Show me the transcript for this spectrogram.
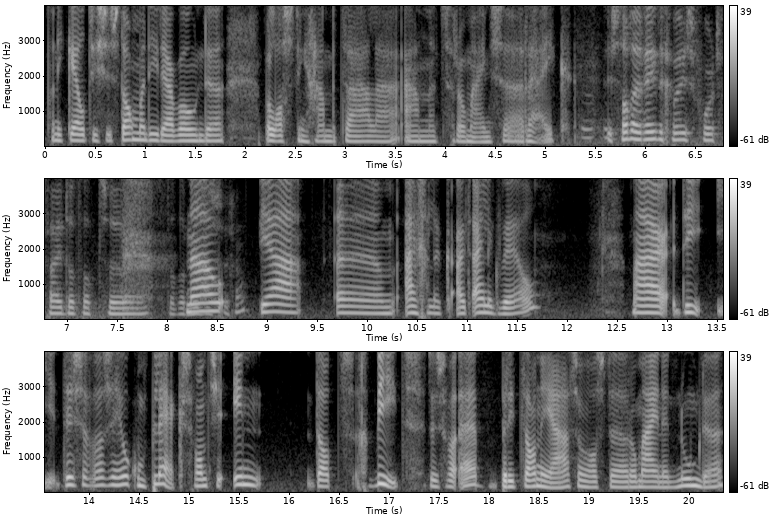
van die Keltische stammen die daar woonden belasting gaan betalen aan het Romeinse Rijk. Is dat een reden geweest voor het feit dat dat, uh, dat, dat nou, ja, eigenlijk uiteindelijk wel. Maar die, het is, was heel complex, want je in dat gebied, dus hè, Britannia, zoals de Romeinen het noemden,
